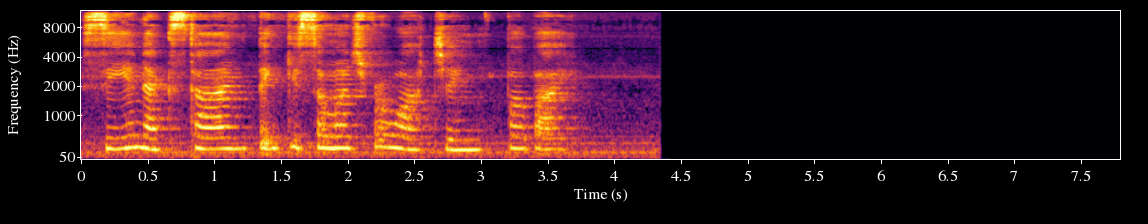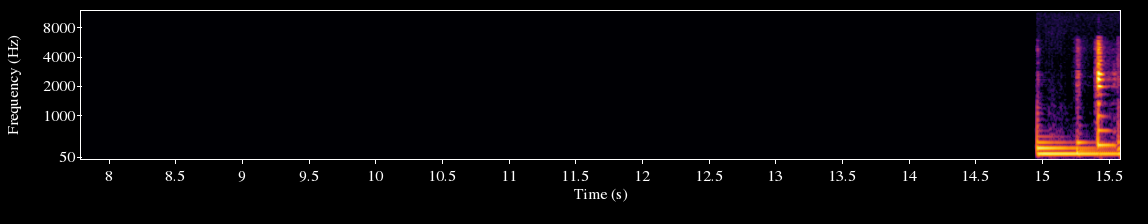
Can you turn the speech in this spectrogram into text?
See you next time. Thank you so much for watching. Bye-bye. Thank you.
